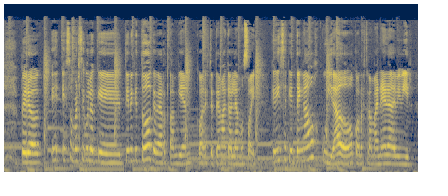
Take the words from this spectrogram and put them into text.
pero es, es un versículo que tiene que todo que ver también con este tema que hablamos hoy, que dice que tengamos cuidado con nuestra manera de vivir.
